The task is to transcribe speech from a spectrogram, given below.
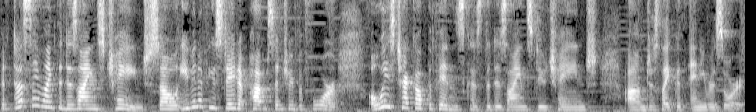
but it does seem like the designs change. So even if you stayed at Pop Century before, always check out the pins because the designs do change, um, just like with any resort.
